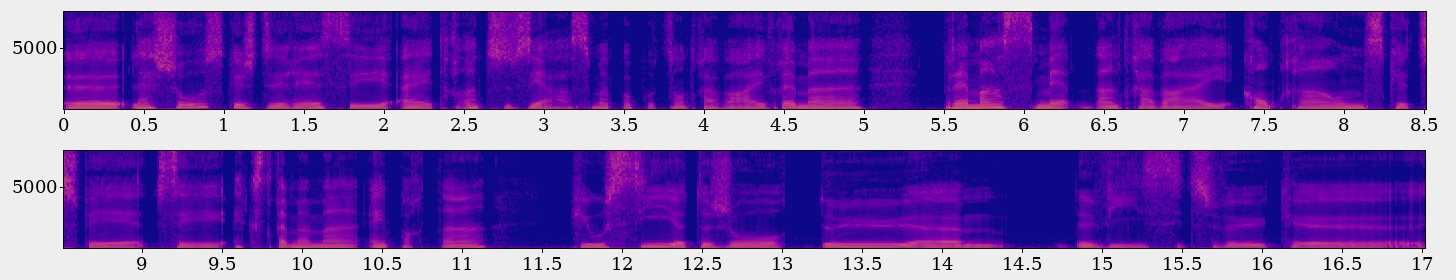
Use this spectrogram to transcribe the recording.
Euh, la chose que je dirais, c'est être enthousiasme à propos de son travail, vraiment, vraiment se mettre dans le travail, comprendre ce que tu fais, c'est extrêmement important. Puis aussi, il y a toujours deux euh, devises, si tu veux, que,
